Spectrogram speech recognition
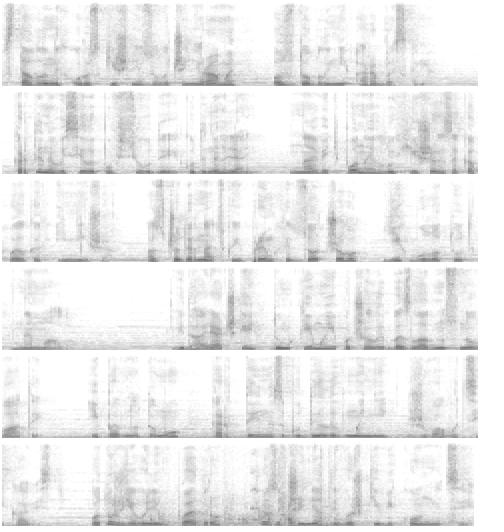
вставлених у розкішні золочені рами, оздоблені арабесками. Картини висіли повсюди, куди не глянь, навіть по найглухіших закапелках і нішах, а з чудернацької примхи зодчого їх було тут немало. Від гарячки думки мої почали безладно снувати, і певно тому картини збудили в мені жваву цікавість. Отож я велів Педро позачиняти важкі віконниці,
